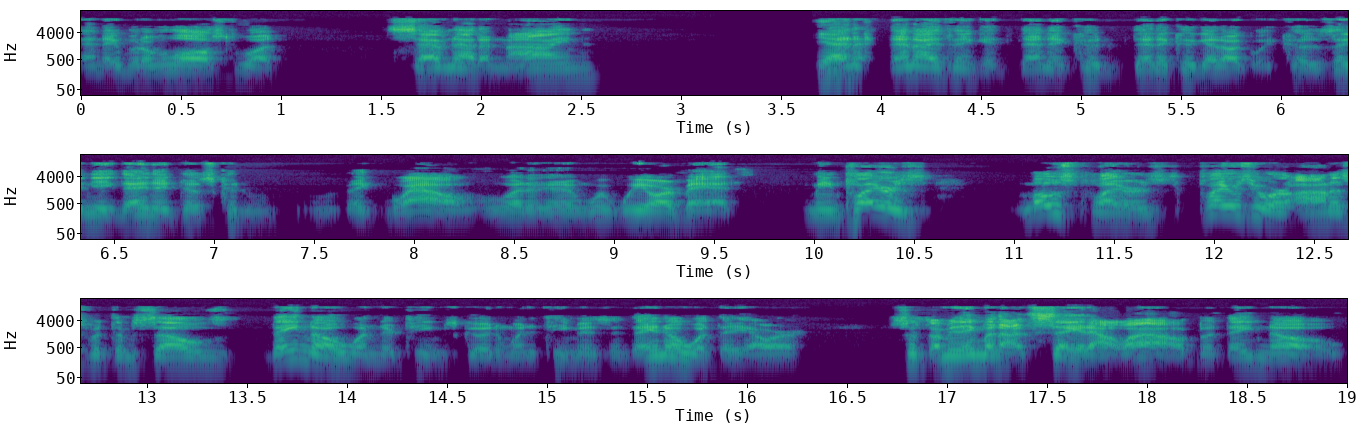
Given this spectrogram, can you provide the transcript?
and they would have lost what seven out of nine. Yeah. Then, then I think it then it could then it could get ugly because then you, then it just could like wow what uh, we, we are bad. I mean players most players players who are honest with themselves they know when their team's good and when a team isn't. They know what they are. So I mean they might not say it out loud, but they know.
